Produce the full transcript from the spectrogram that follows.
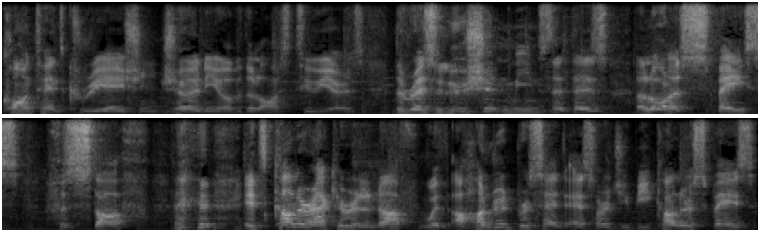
content creation journey over the last two years. The resolution means that there's a lot of space for stuff. it's color accurate enough with 100% sRGB color space,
